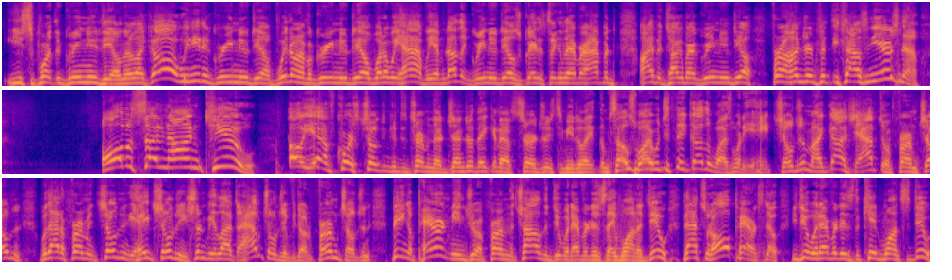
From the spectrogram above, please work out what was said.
you support the Green New Deal. And they're like, oh, we need a Green New Deal. If we don't have a Green New Deal, what do we have? We have nothing. Green New Deal is the greatest thing that ever happened. I've been talking about Green New Deal for 150,000 years now. All of a sudden, on cue, Oh, yeah, of course, children can determine their gender. They can have surgeries to mutilate themselves. Why would you think otherwise? What do you hate children? My God, you have to affirm children. Without affirming children, you hate children. You shouldn't be allowed to have children if you don't affirm children. Being a parent means you affirm the child and do whatever it is they want to do. That's what all parents know. You do whatever it is the kid wants to do.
